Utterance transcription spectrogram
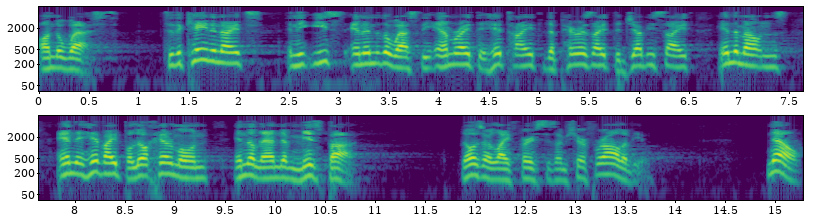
on the west. To the Canaanites, in the east and into the west, the Amorite, the Hittite, the Perizzite, the Jebusite, in the mountains, and the Hivite below Hermon, in the land of Mizpah. Those are life verses, I'm sure, for all of you. Now,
